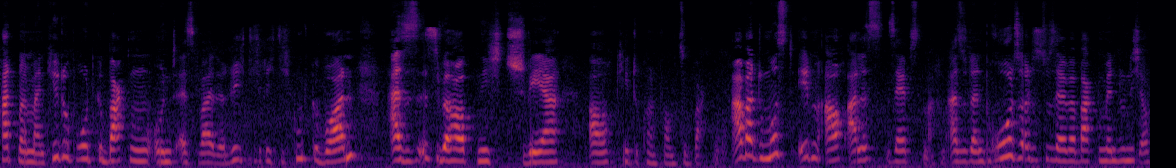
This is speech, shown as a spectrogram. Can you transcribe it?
hat mal mein Keto-Brot gebacken und es war richtig, richtig gut geworden. Also es ist überhaupt nicht schwer, auch ketokonform zu backen. Aber du musst eben auch alles selbst machen. Also dein Brot solltest du selber backen, wenn du nicht auf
